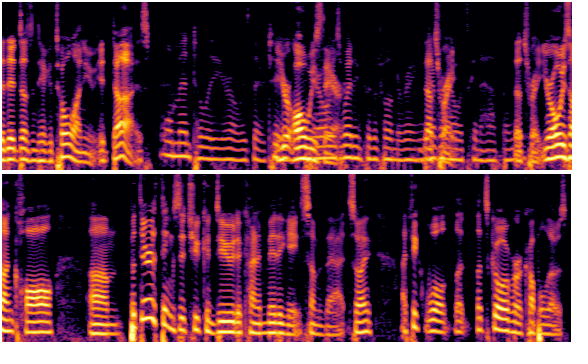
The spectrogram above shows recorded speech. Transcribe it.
that it doesn't take a toll on you. It does. Well, mentally, you're always there too. You're always there. you're always waiting for the phone to ring. You That's right. know what's going to happen. That's right. You're always on call. Um, but there are things that you can do to kind of mitigate some of that. So I, I think we'll let, let's go over a couple of those.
